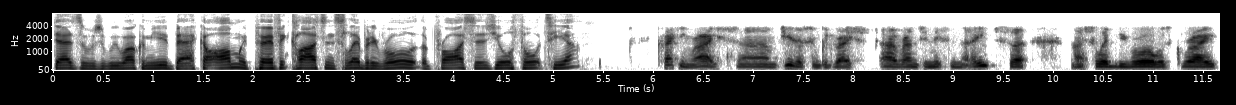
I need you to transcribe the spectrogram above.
Dazzles, we welcome you back. I'm with Perfect Class and Celebrity Royal at the prices. Your thoughts here? Cracking race. Um, gee, there's some good race uh, runs in this in the heats. So, uh, Celebrity Royal was great.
